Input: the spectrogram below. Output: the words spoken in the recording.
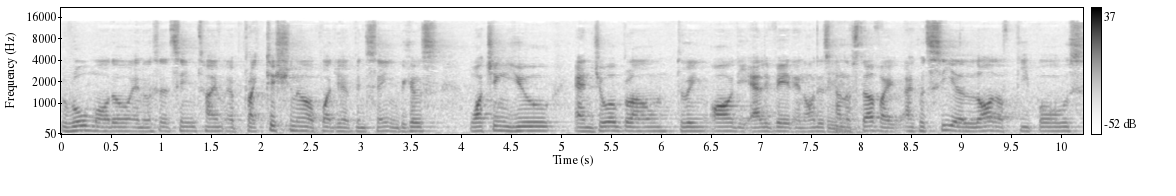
role model and also at the same time a practitioner of what you have been saying because watching you and Joel Brown doing all the elevate and all this kind of Mm. stuff, I, I could see a lot of people's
